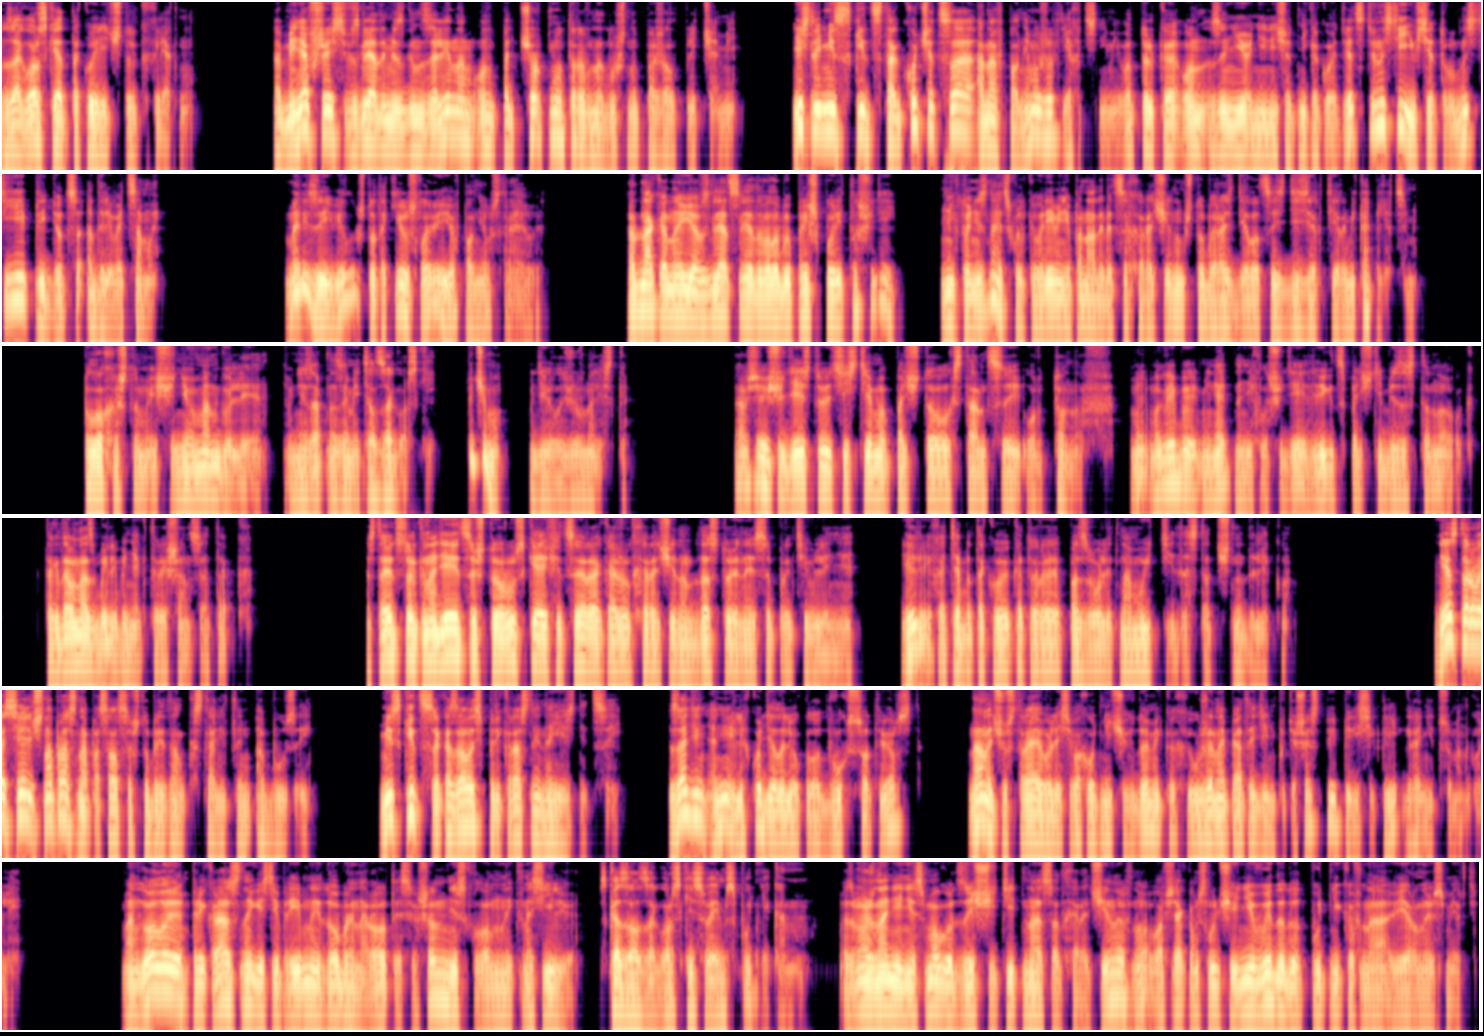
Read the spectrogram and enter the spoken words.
Загорский от такой речи только крякнул. Обменявшись взглядами с Гонзалином, он подчеркнуто равнодушно пожал плечами. Если мисс Скидс так хочется, она вполне может ехать с ними. Вот только он за нее не несет никакой ответственности, и все трудности ей придется одолевать самой. Мэри заявила, что такие условия ее вполне устраивают. Однако, на ее взгляд, следовало бы пришпорить лошадей. Никто не знает, сколько времени понадобится харачинам, чтобы разделаться с дезертирами-капелевцами. Плохо, что мы еще не в Монголии, — внезапно заметил Загорский. — Почему? — удивилась журналистка. Там все еще действует система почтовых станций Уртонов. Мы могли бы менять на них лошадей и двигаться почти без остановок. Тогда у нас были бы некоторые шансы, а так... Остается только надеяться, что русские офицеры окажут харачинам достойное сопротивление. Или хотя бы такое, которое позволит нам уйти достаточно далеко. Нестор Васильевич напрасно опасался, что британка станет им обузой. Мисс Китс оказалась прекрасной наездницей. За день они легко делали около двухсот верст, на ночь устраивались в охотничьих домиках и уже на пятый день путешествия пересекли границу Монголии. Монголы — прекрасный, гостеприимный, добрый народ и совершенно не склонный к насилию, — сказал Загорский своим спутникам. Возможно, они не смогут защитить нас от харачинов, но, во всяком случае, не выдадут путников на верную смерть.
